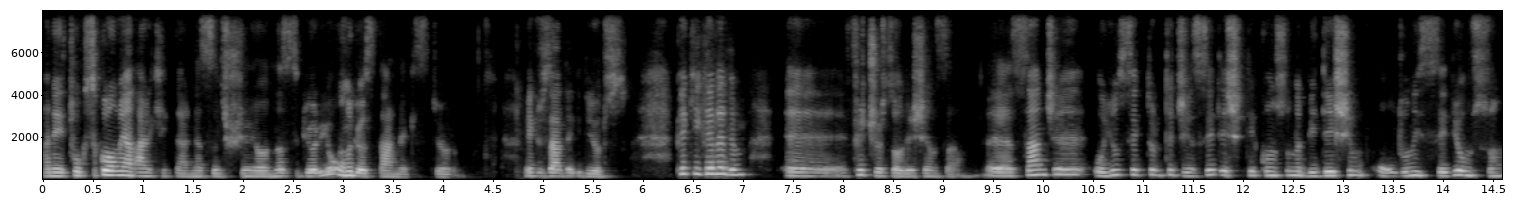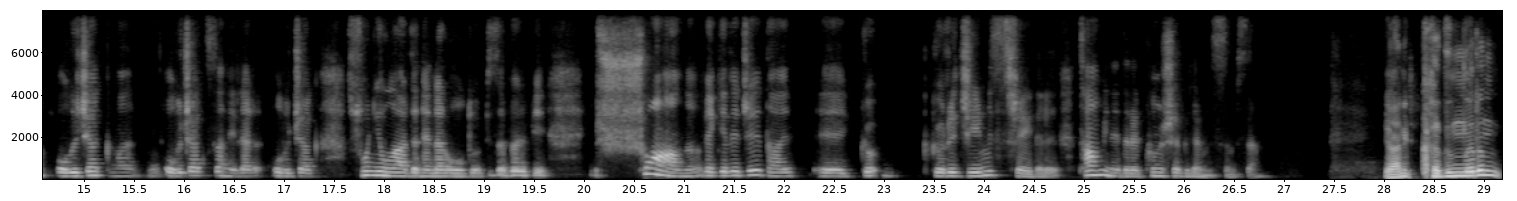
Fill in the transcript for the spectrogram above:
hani toksik olmayan erkekler nasıl düşünüyor, nasıl görüyor onu göstermek istiyorum. Ve güzel de gidiyoruz. Peki gelelim eee Future Solutions'a. Eee, sence oyun sektöründe cinsiyet eşitliği konusunda bir değişim olduğunu hissediyor musun? Olacak mı? Olacaksa neler olacak? Son yıllarda neler oldu? Bize böyle bir şu anı ve geleceğe dair eee, gö- göreceğimiz şeyleri tahmin ederek konuşabilir misin sen? Yani kadınların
